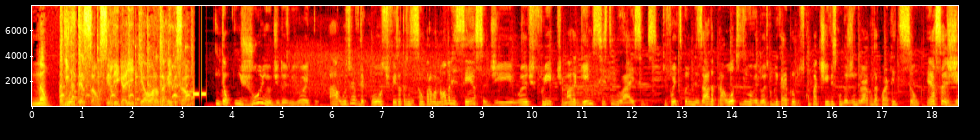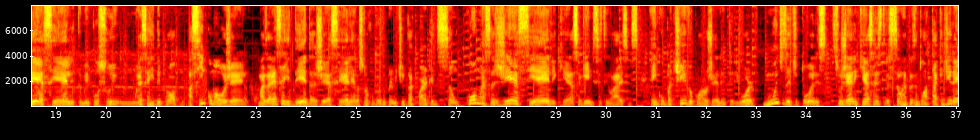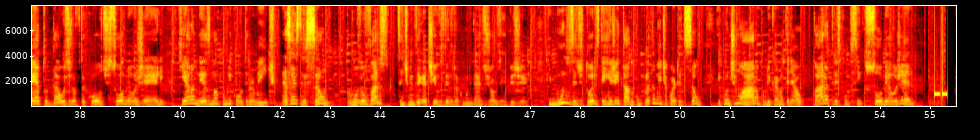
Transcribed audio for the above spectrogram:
Não. E atenção, se liga aí que é hora da revisão. Então, em junho de 2008, a Wizard of the Coast fez a transição para uma nova licença de royalty free chamada Game System License, que foi disponibilizada para outros desenvolvedores publicarem produtos compatíveis com Dungeons Dragons da quarta edição. Essa GSL também possui um SRD próprio, assim como a OGL, mas a SRD da GSL relaciona conteúdo permitido da quarta edição. Como essa GSL, que é essa Game System License, é incompatível com a OGL anterior, muitos editores sugerem que essa restrição representa um ataque direto da Wizards of the Coast sobre a OGL que ela mesma publicou anteriormente. Essa restrição promoveu vários sentimentos negativos dentro da comunidade de jogos de RPG. E muitos editores têm rejeitado completamente a quarta edição e continuaram a publicar material para 3.5 sob a OGL.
